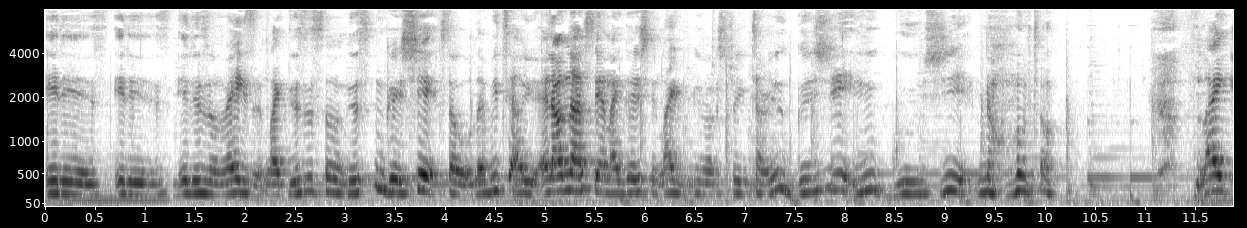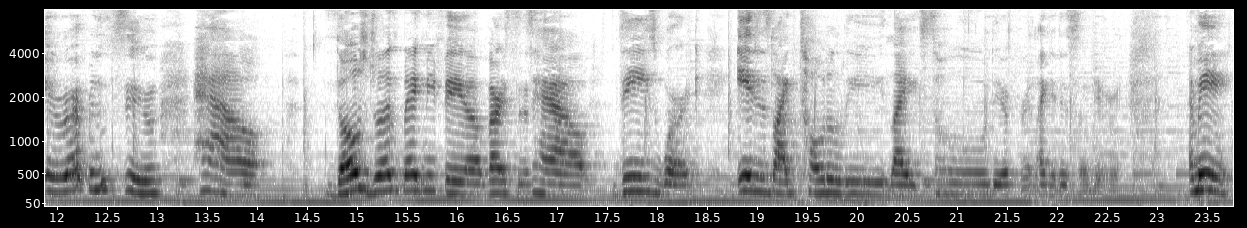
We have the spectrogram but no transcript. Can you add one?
it is it is it is amazing. Like this is some this is some good shit. So let me tell you, and I'm not saying like good shit like you know the street term. You good shit. You good shit. No, I'm talking like in reference to how those drugs make me feel versus how these work. It is like totally like so different. Like it is so different. I mean,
